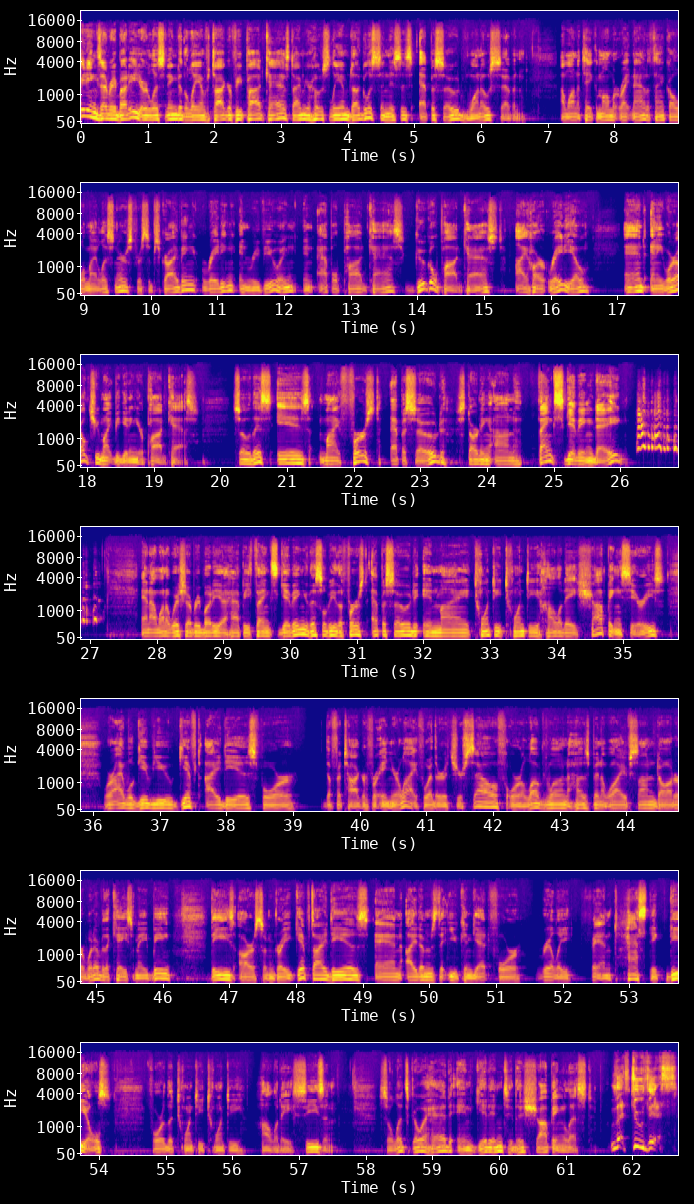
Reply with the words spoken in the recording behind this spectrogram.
Greetings, everybody. You're listening to the Liam Photography Podcast. I'm your host, Liam Douglas, and this is episode 107. I want to take a moment right now to thank all of my listeners for subscribing, rating, and reviewing in Apple Podcasts, Google Podcasts, iHeartRadio, and anywhere else you might be getting your podcasts. So, this is my first episode starting on Thanksgiving Day and I want to wish everybody a happy Thanksgiving. This will be the first episode in my 2020 holiday shopping series where I will give you gift ideas for the photographer in your life, whether it's yourself or a loved one, a husband, a wife, son, daughter, whatever the case may be. These are some great gift ideas and items that you can get for really fantastic deals for the 2020 holiday season. So let's go ahead and get into this shopping list. Let's do this.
